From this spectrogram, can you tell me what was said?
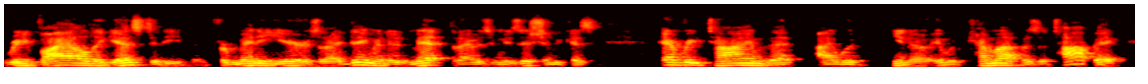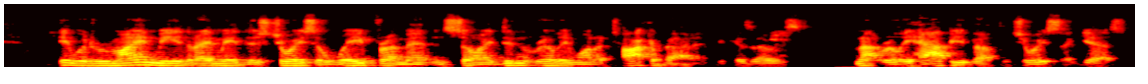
reviled against it even for many years. And I didn't even admit that I was a musician because every time that I would, you know, it would come up as a topic, it would remind me that I made this choice away from it. And so I didn't really want to talk about it because I was not really happy about the choice, I guess.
